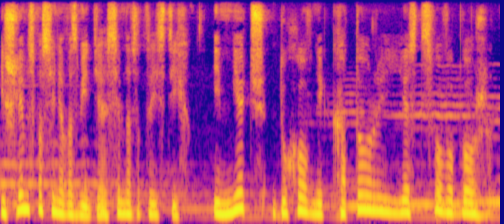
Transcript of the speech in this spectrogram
И шлем спасения возьмите, 17 стих, и меч духовный, который есть Слово Божие.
